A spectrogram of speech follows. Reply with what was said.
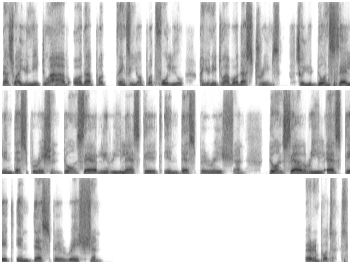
That's why you need to have other things in your portfolio and you need to have other streams. So you don't sell in desperation. Don't sell real estate in desperation. Don't sell real estate in desperation. Very important.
